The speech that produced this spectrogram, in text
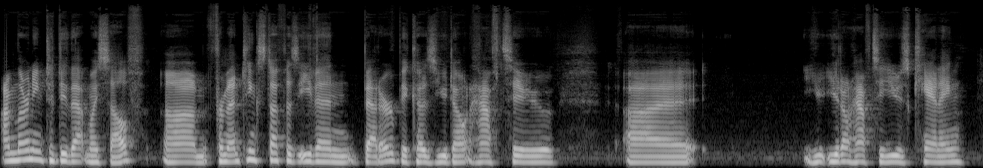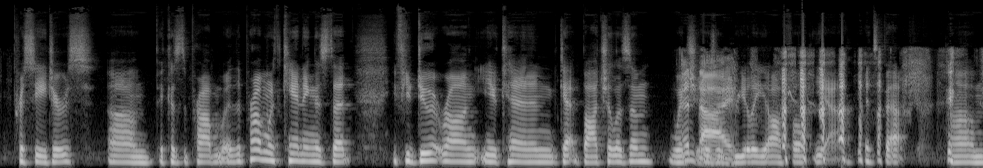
I'm learning to do that myself. Um, fermenting stuff is even better because you don't have to, uh, you you don't have to use canning procedures. Um, because the problem the problem with canning is that if you do it wrong, you can get botulism, which is a really awful. yeah, it's bad. Um,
